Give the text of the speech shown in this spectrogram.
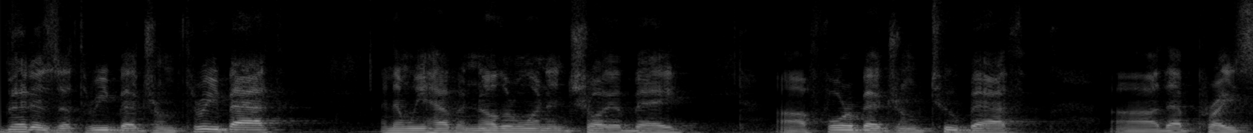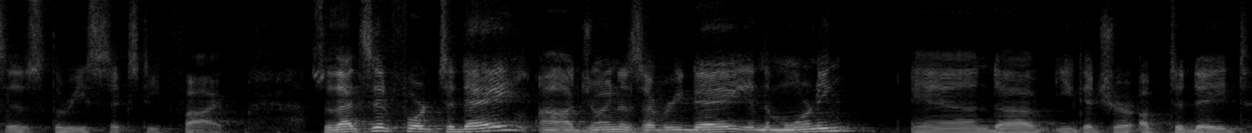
That is a three bedroom, three bath. And then we have another one in Cholla Bay, uh, four bedroom, two bath. Uh, that price is 365. So that's it for today. Uh, join us every day in the morning and uh, you get your up-to-date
